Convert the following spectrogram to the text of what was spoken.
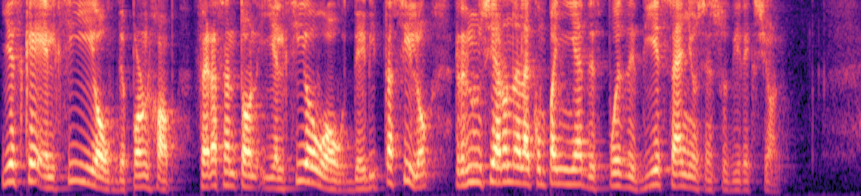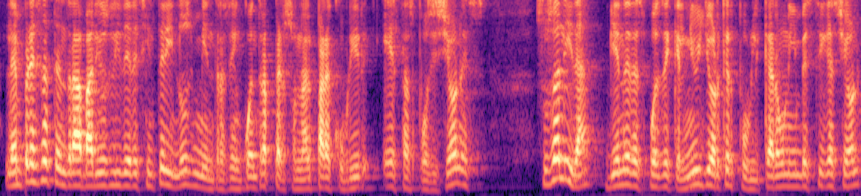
y es que el CEO de Pornhub, Ferra Santón, y el COO David Tassilo renunciaron a la compañía después de 10 años en su dirección. La empresa tendrá varios líderes interinos mientras se encuentra personal para cubrir estas posiciones. Su salida viene después de que el New Yorker publicara una investigación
